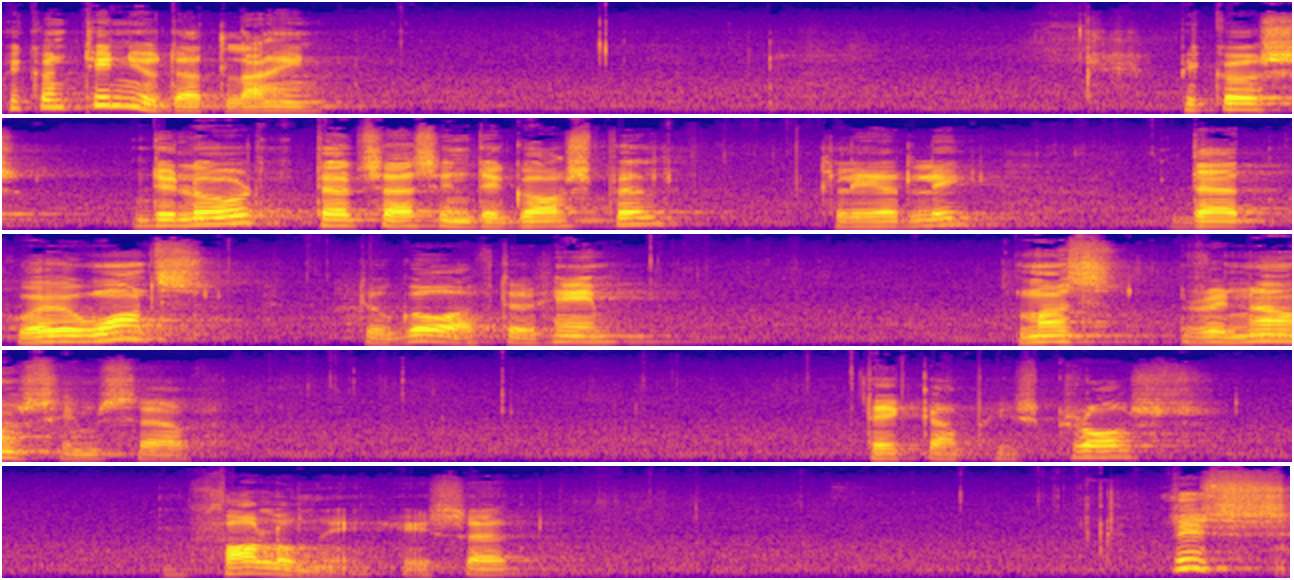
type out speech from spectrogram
We continue that line because the Lord tells us in the Gospel clearly that whoever wants to go after Him must renounce himself, take up his cross, follow me, he said. This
